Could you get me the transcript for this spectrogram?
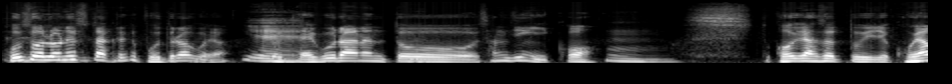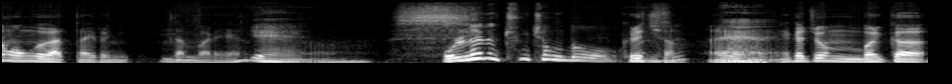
보수 언론에서 다 그렇게 보더라고요. 예. 또 대구라는 또 상징이 있고 음. 또 거기 가서 또 이제 고향 온 것 같다 이런 단 말이에요. 예. 어. 원래는 충청도 그렇죠. 예. 예. 그러니까 좀 뭐니까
